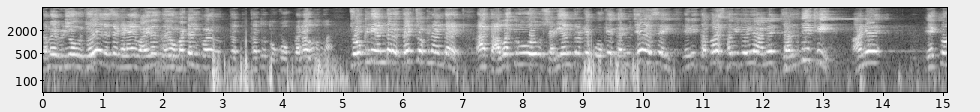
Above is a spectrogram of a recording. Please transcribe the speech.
તમે વીડિયો જોયો જ હશે ઘણા વાયરલ થયો મટન થતું થતું હતું કોક બનાવતું હતું. ચોકની અંદર કચ્છ ચોકના અંદર આ કાવતરું ષડયંત્ર કે કોકે કર્યું જે હશે એની તપાસ થવી જોઈએ અને જલ્દીથી આને એક તો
